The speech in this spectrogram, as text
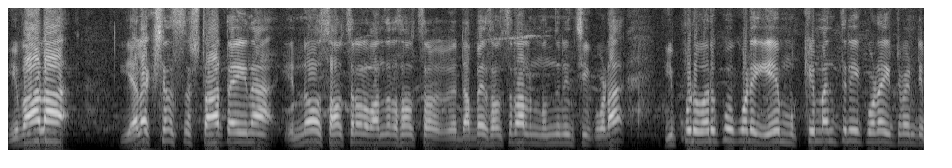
ఇవాళ ఎలక్షన్స్ స్టార్ట్ అయిన ఎన్నో సంవత్సరాలు వందల సంవత్సరాలు డెబ్బై సంవత్సరాల ముందు నుంచి కూడా ఇప్పుడు వరకు కూడా ఏ ముఖ్యమంత్రి కూడా ఇటువంటి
